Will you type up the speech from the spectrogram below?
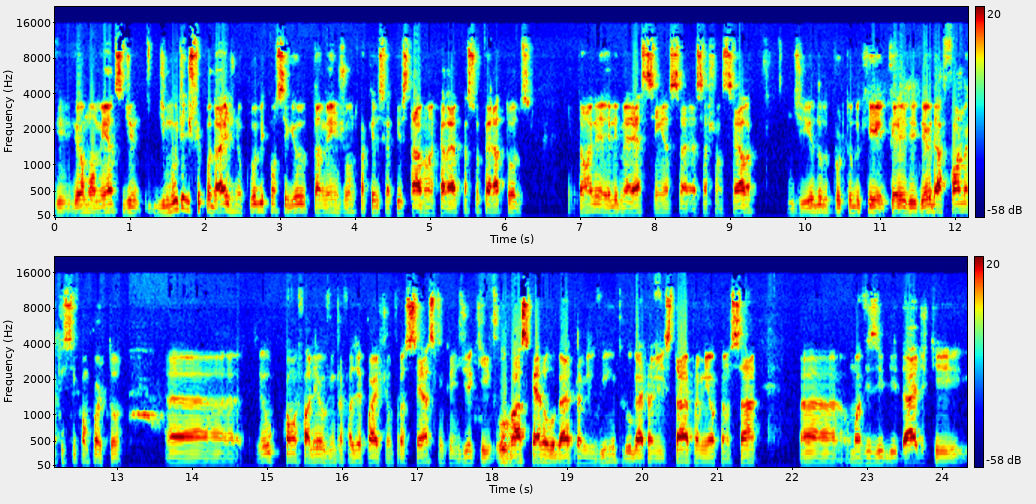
viveu momentos de, de muita dificuldade no clube e conseguiu também, junto com aqueles que aqui estavam naquela época, superar todos. Então ele, ele merece sim essa, essa chancela de ídolo por tudo que, que ele viveu e da forma que se comportou. Uh, eu, como eu falei, eu vim para fazer parte de um processo, entendi que o Vasco era o lugar para mim vir, o lugar para mim estar, para mim alcançar uh, uma visibilidade que,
